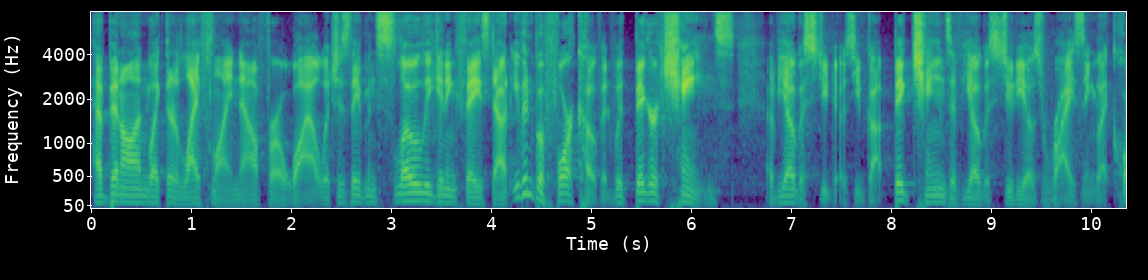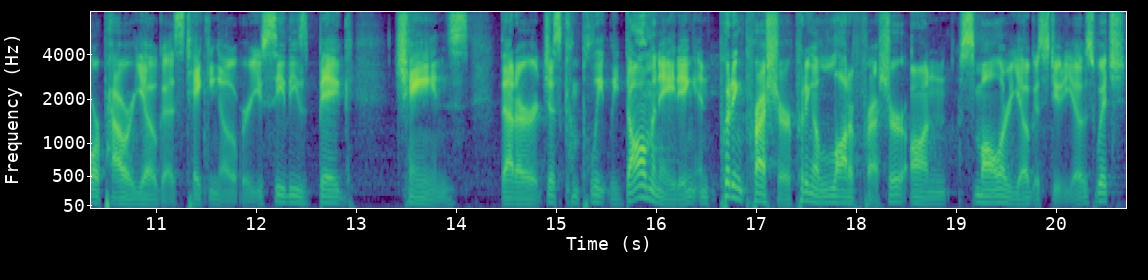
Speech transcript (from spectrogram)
have been on like their lifeline now for a while, which is they've been slowly getting phased out, even before COVID, with bigger chains of yoga studios. You've got big chains of yoga studios rising, like Core Power Yoga is taking over. You see these big chains that are just completely dominating and putting pressure, putting a lot of pressure on smaller yoga studios, which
